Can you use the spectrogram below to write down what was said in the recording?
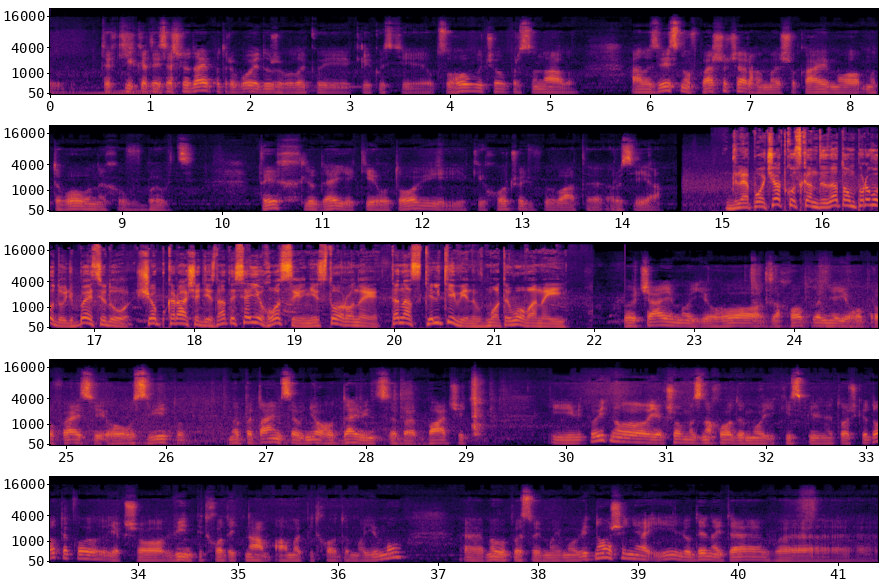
тих кілька тисяч людей потребує дуже великої кількості обслуговуючого персоналу. Але, звісно, в першу чергу ми шукаємо мотивованих вбивців, тих людей, які готові і які хочуть вбивати росіян. Для початку з кандидатом проведуть бесіду, щоб краще дізнатися його сильні сторони та наскільки він вмотивований. Вивчаємо його захоплення, його професію, його освіту. Ми питаємося в нього, де він себе бачить. І відповідно, якщо ми знаходимо якісь спільні точки дотику, якщо він підходить нам, а ми підходимо йому, е, ми виписуємо йому відношення, і людина йде в е,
